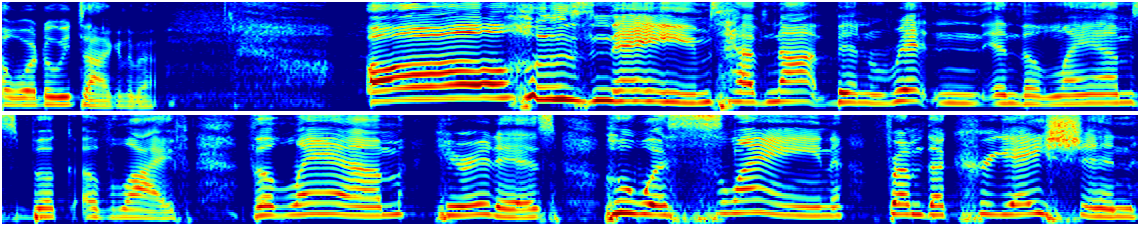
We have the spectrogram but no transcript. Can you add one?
what are we talking about? All whose names have not been written in the Lamb's book of life. The Lamb, here it is, who was slain from the creation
